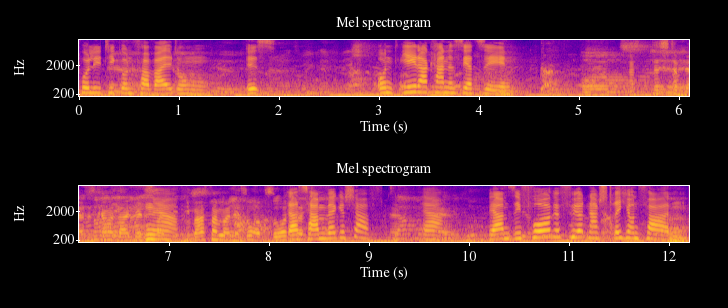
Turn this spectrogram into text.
Politik und Verwaltung ist. Und jeder kann es jetzt sehen. Das, das stimmt, ja, das kann man sagen, weil das Ja. die Maßnahmen waren ja so absurd. Das haben wir geschafft. Ja. Wir haben sie vorgeführt nach Strich und Faden.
